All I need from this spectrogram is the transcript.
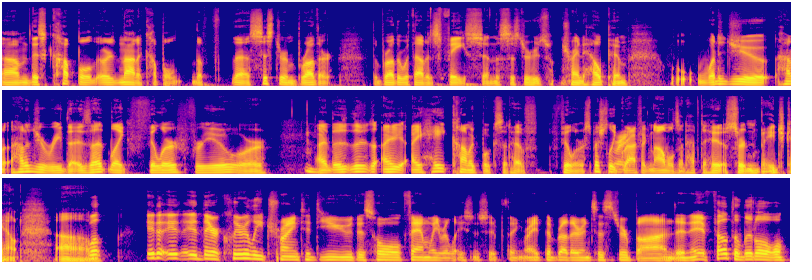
um, this couple, or not a couple, the, the sister and brother, the brother without his face and the sister who's trying to help him. What did you, how, how did you read that? Is that like filler for you or? I, there's, there's, I, I hate comic books that have filler, especially Right. graphic novels that have to hit a certain page count. Um, Well, it, it, it, they're clearly trying to do this whole family relationship thing, right? The brother and sister bond, and it felt a little,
